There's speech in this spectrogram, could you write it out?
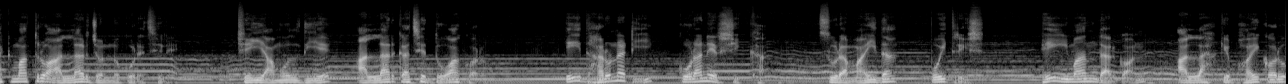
একমাত্র আল্লাহর জন্য করেছিলে। সেই আমল দিয়ে আল্লাহর কাছে দোয়া করো। এই ধারণাটি কোরআনের শিক্ষা। সুরা মাইদা পঁয়ত্রিশ। হে ইমানদারগণ আল্লাহকে ভয় করো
